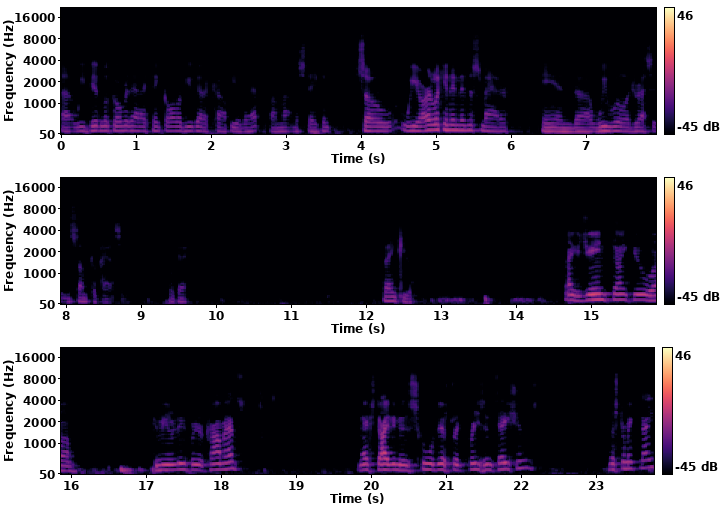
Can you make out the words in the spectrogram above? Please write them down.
Uh, we did look over that. I think all of you got a copy of that, if I'm not mistaken. So we are looking into this matter and, uh, we will address it in some capacity, okay? Thank you. Thank you, Gene. Thank you, um, community, for your comments. Next item is school district presentations. Mr. McKnight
